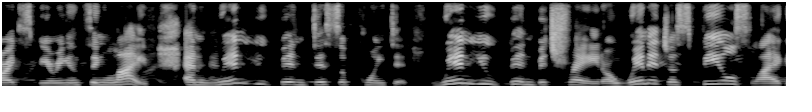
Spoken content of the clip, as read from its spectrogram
are experiencing life. And when you've been disappointed, when you've been betrayed, or when it just feels like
